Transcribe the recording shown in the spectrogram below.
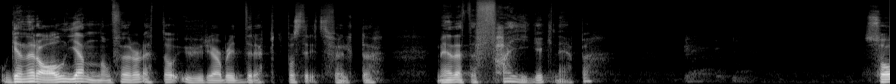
Og Generalen gjennomfører dette, og Uria blir drept på stridsfeltet med dette feige knepet. Så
